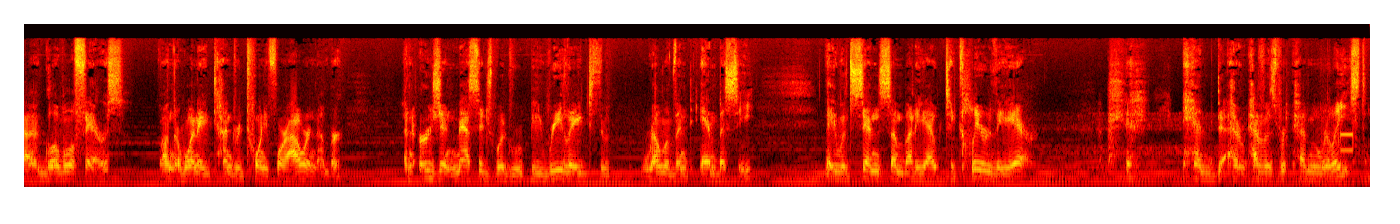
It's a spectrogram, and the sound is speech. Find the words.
uh, Global Affairs on their 1 800 24 hour number. An urgent message would be relayed to the relevant embassy. They would send somebody out to clear the air and uh, have, us, have him released.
